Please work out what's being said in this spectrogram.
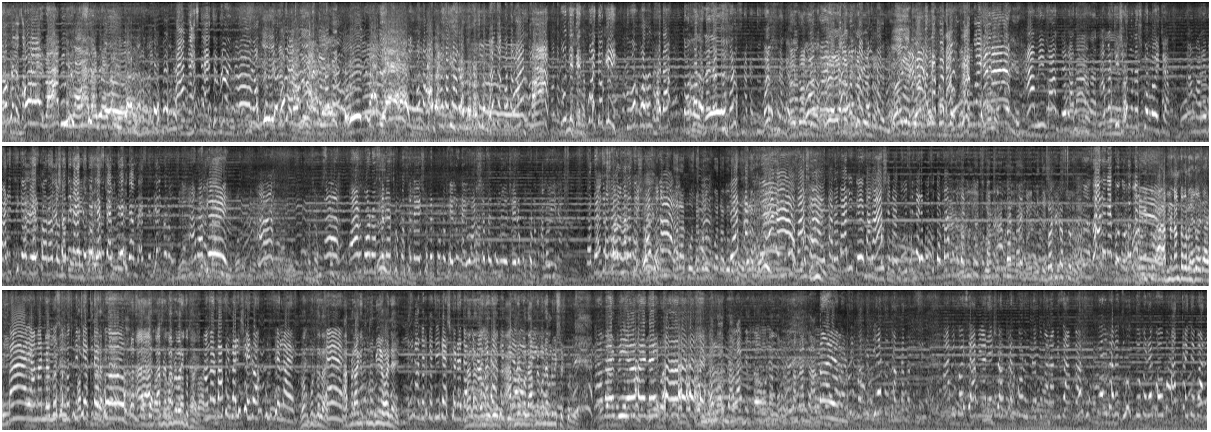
বাপ ফেলে যাও ওই ভাবি আমি মানতে রাজি না। আমার কি সর্বনাশ করল এটা? আমারে বাড়ি থেকে বের করার জন্য আমাকে আর বড় ছেলে ছোট ছেলে এসবের কোনো ভ্যালু নাই। ওর সাথে কোনো সেরকম কোনো ভালোই না। তারা বাড়িতে তারা আসে না। দুই ছেলের কইছে তোর বাপ জানি কি হয়েছে আপনার নামটা বলেন তো। ভাই আমার নাম মোসাম্মদ লিপি আক্তার গো। আপনার বাপের বাড়ি কোথায়? আমার বাপের বাড়ি সেই রংপুর জেলায়। রংপুর জেলায়? হ্যাঁ। আপনার আগে কোনো বিয়ে হয় নাই? এনাদেরকে জিজ্ঞেস করে দেখেন আমার আগে আপনি বলে আপনি বলে আমরা বিশ্বাস করব। আমার বিয়ে হয় নাই ভাই। ভাই আমার বিয়ে তো ঝগড়া করছি। আমি কইছি আমি আর এই সংসার করুম না তোমার আমি এইভাবে যুদ্ধ করে কেউ ভাত খাইতে পারে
